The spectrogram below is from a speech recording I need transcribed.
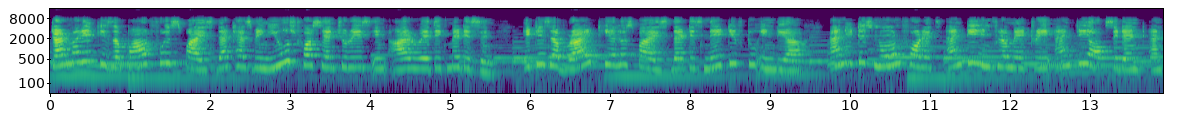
Turmeric is a powerful spice that has been used for centuries in Ayurvedic medicine. It is a bright yellow spice that is native to India and it is known for its anti-inflammatory, antioxidant and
